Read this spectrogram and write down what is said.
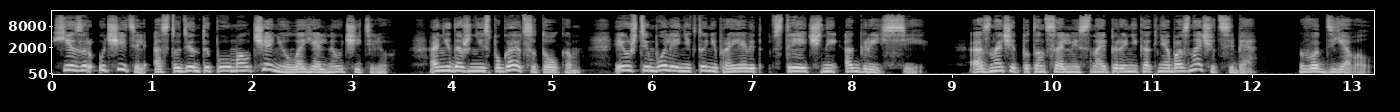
Хезер — учитель, а студенты по умолчанию лояльны учителю. Они даже не испугаются толком, и уж тем более никто не проявит встречной агрессии. А значит, потенциальные снайперы никак не обозначат себя. Вот дьявол.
